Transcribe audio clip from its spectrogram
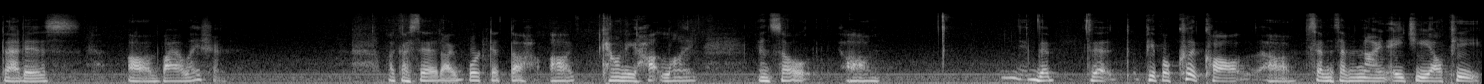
that is a violation. Like I said, I worked at the uh, county hotline, and so um, that, that people could call uh, 779-HELP,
